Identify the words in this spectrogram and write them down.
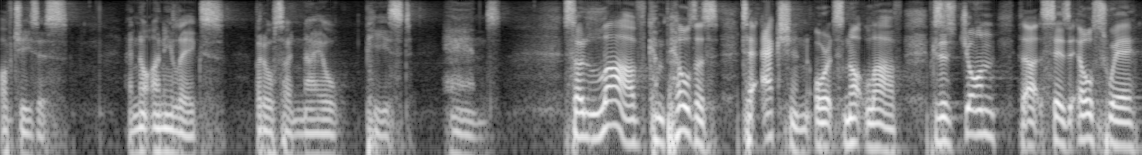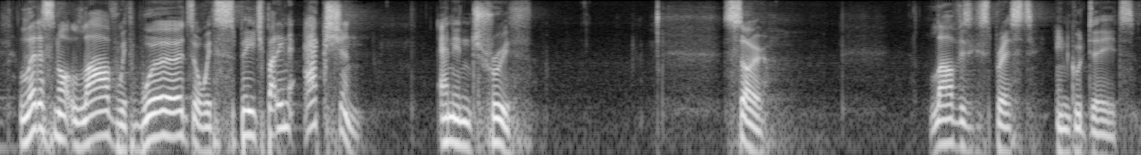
of Jesus. And not only legs, but also nail pierced hands. So love compels us to action, or it's not love. Because as John uh, says elsewhere, let us not love with words or with speech, but in action and in truth. So, love is expressed in good deeds.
